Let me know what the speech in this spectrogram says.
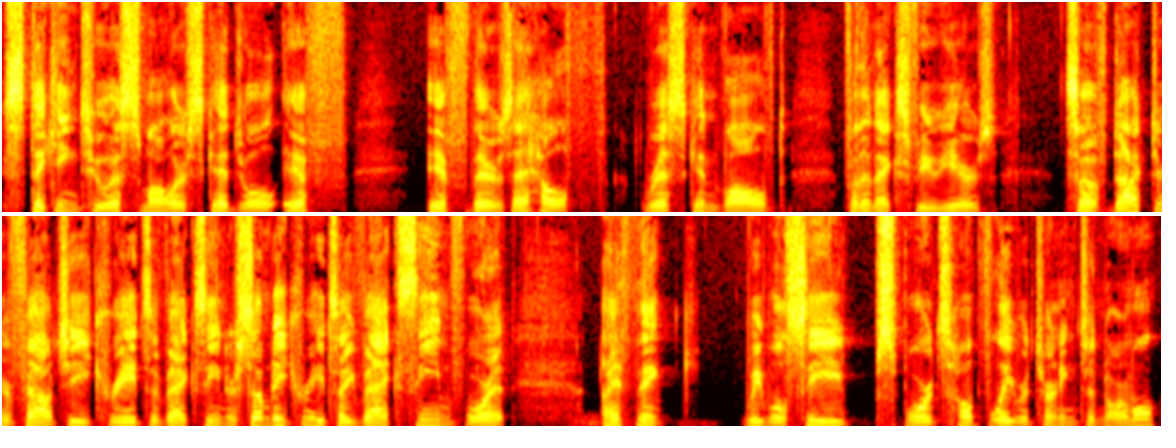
sticking to a smaller schedule if if there's a health risk involved for the next few years. So if Dr. Fauci creates a vaccine or somebody creates a vaccine for it, I think we will see sports hopefully returning to normal.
